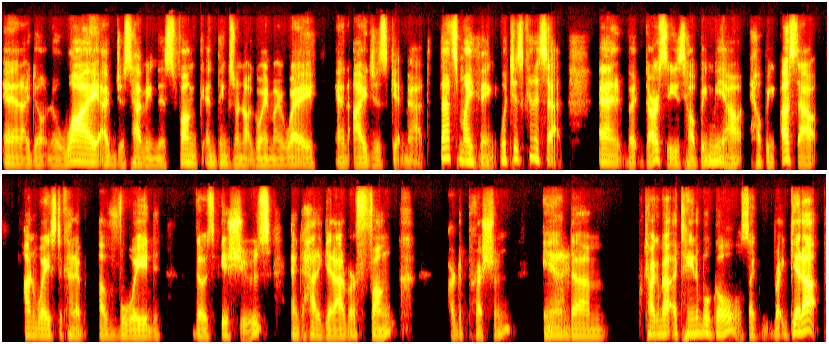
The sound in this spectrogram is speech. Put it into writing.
and i don't know why. I'm just having this funk and things are not going my way and i just get mad. That's my thing which is kind of sad and but darcy's helping me out helping us out on ways to kind of avoid those issues and how to get out of our funk our depression and um, we're talking about attainable goals like get up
